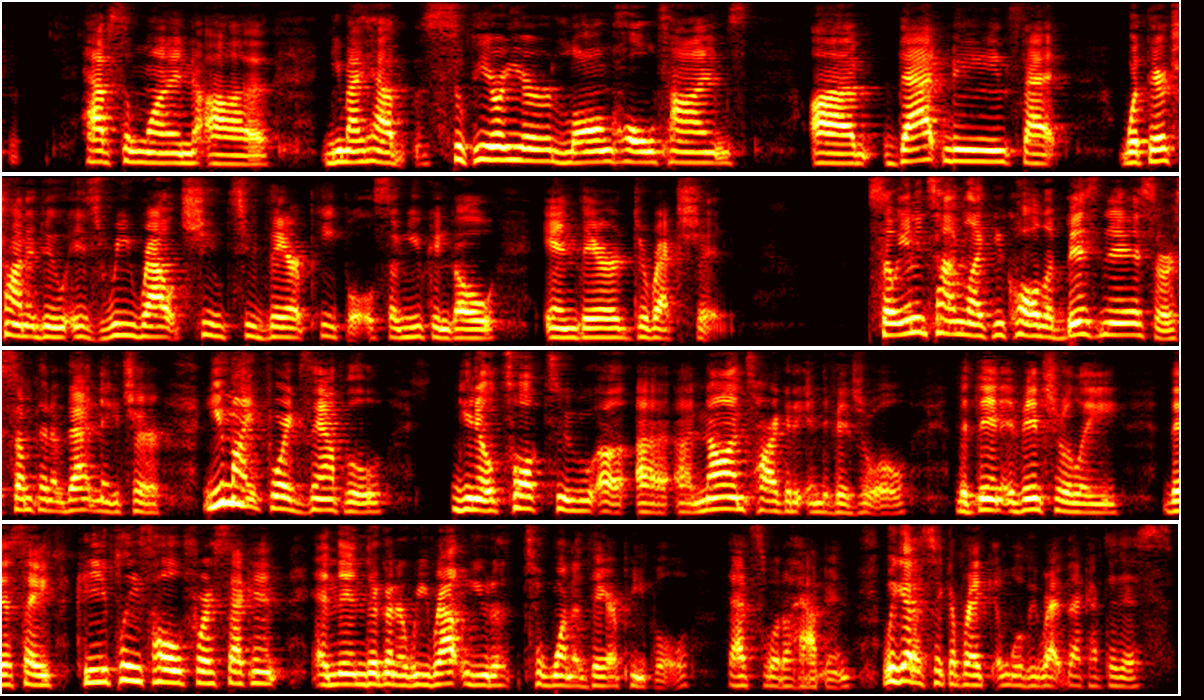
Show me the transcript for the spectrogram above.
have someone, uh, you might have superior long hold times. Um, that means that what they're trying to do is reroute you to their people so you can go in their direction. So anytime like you call a business or something of that nature, you might, for example, you know, talk to a, a, a non-targeted individual, but then eventually they'll say, can you please hold for a second? And then they're going to reroute you to, to one of their people. That's what'll happen. We got to take a break and we'll be right back after this.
